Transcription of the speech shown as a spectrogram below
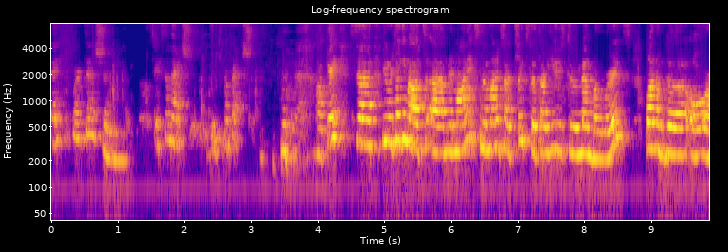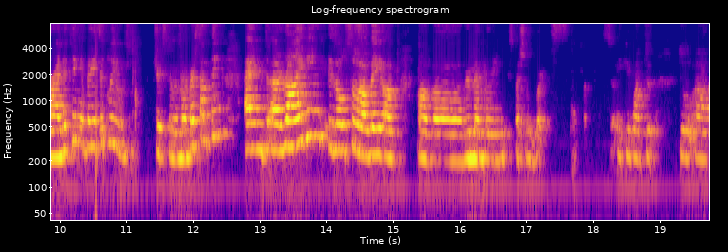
thank you for attention. Take some action, reach perfection. Okay, so we were talking about uh, mnemonics. Mnemonics are tricks that are used to remember words, one of the, or, or anything basically, tricks to remember something. And uh, rhyming is also a way of, of uh, remembering, especially words. So if you want to, to uh,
